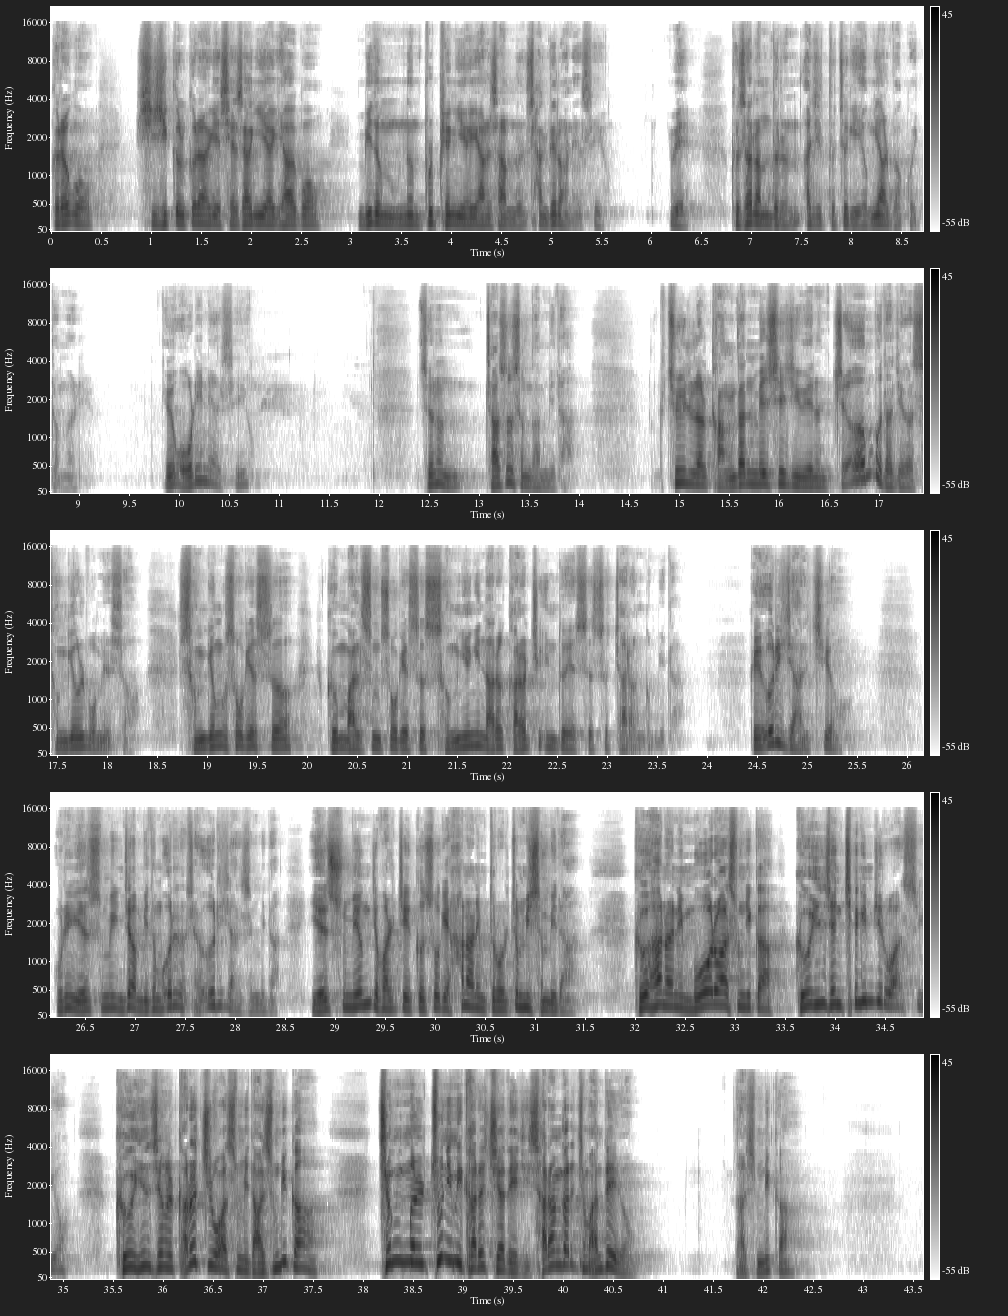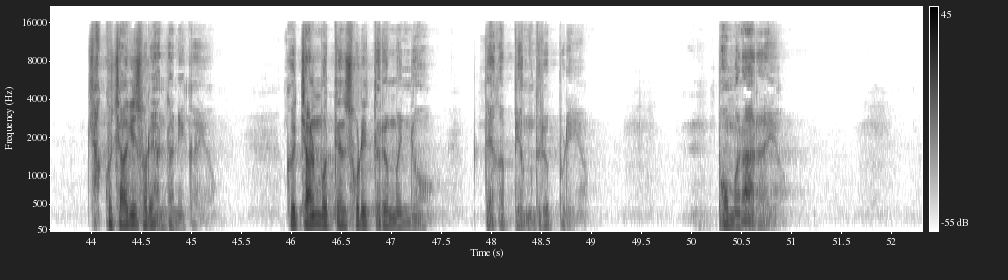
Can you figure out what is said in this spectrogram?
그러고 시시끌끌하게 세상 이야기하고 믿음 없는 불평 이야기하는 사람들은 상대를 안 했어요. 왜? 그 사람들은 아직도 저기 영향을 받고 있단 말이에요. 올인했어요. 저는 자수성가입니다. 주일날 강단 메시지 외에는 전부 다 제가 성경을 보면서 성경 속에서 그 말씀 속에서 성령이 나를 가르쳐 인도했어서 자란 겁니다. 그게 어리지 않지요. 우리는 예수 인자 믿으면 어리지, 어리지 않습니다. 예수 명접할 때 그 속에 하나님 들어올 줄 믿습니다. 그 하나님 뭐하러 왔습니까? 그 인생 책임지러 왔어요. 그 인생을 가르치러 왔습니다. 아십니까? 정말 주님이 가르쳐야 되지. 사람 가르치면 안 돼요. 아십니까? 자꾸 자기 소리 한다니까요. 그 잘못된 소리 들으면요. 내가 병들어 버려요. 보면 알아요.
